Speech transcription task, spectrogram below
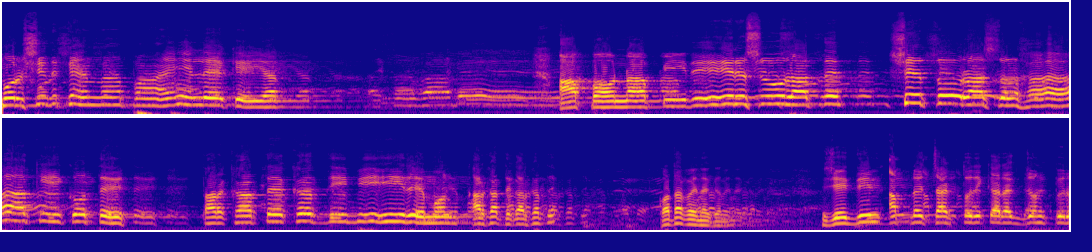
মুর্শিদ কে না পাইলে কে আর আপনা পীরের সুরাতে সে তো রাসুল হাকিকতে। তার খাতে দিবির মন। কার খাতে কার খাতে? কথা কয় না কেন? যেদিন আপনি চার তরিকার একজন পীর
